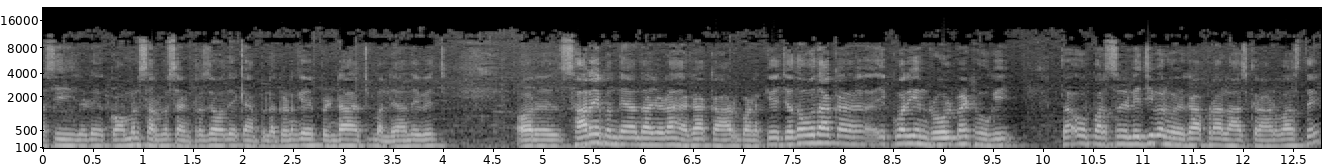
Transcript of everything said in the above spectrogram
ਅਸੀਂ ਜਿਹੜੇ ਕਾਮਨ ਸਰਵਿਸ ਸੈਂਟਰਸ ਆ ਉਹਦੇ ਕੈਂਪ ਲੱਗਣਗੇ ਪਿੰਡਾਂ 'ਚ ਮਹੱਲਿਆਂ ਦੇ ਵਿੱਚ। ਔਰ ਸਾਰੇ ਬੰਦਿਆਂ ਦਾ ਜਿਹੜਾ ਹੈਗਾ ਕਾਰਡ ਬਣ ਕੇ ਜਦੋਂ ਉਹਦਾ ਕ- ਇੱਕ ਵਾਰੀ ਐਨਰੋਲਮੈਂਟ ਹੋ ਗਈ ਤਾਂ ਉਹ ਪਰਸਨ ਐਲੀਜੀਬਲ ਹੋਏਗਾ ਆਪਣਾ ਇਲਾਜ ਕਰਾਉਣ ਵਾਸਤੇ।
